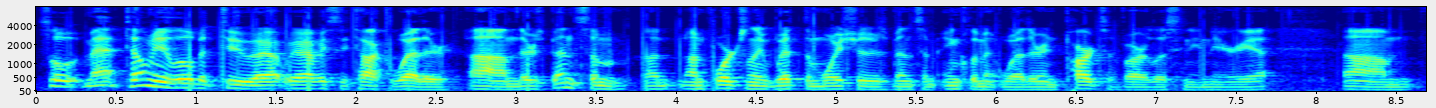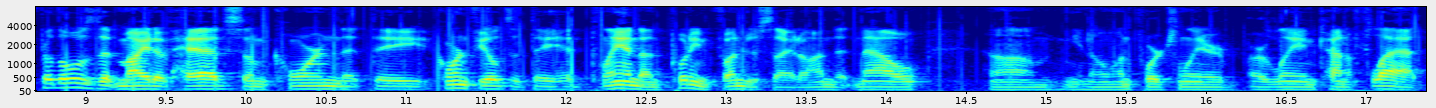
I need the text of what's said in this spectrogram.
So, Matt, tell me a little bit too. Uh, we obviously talked weather. Um, there's been some, un- unfortunately, with the moisture, there's been some inclement weather in parts of our listening area. Um, for those that might have had some corn that they cornfields that they had planned on putting fungicide on that now, um, you know, unfortunately are, are laying kind of flat.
